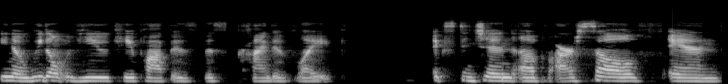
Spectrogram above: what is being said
you know, we don't view K-pop as this kind of like extension of ourself and,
